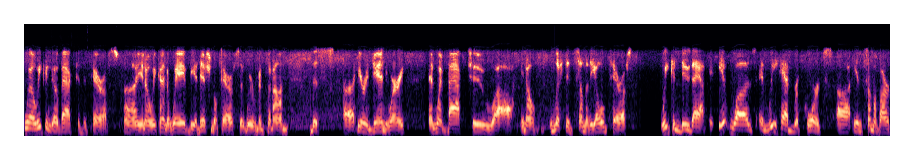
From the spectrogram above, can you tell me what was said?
Well, we can go back to the tariffs. Uh, you know, we kind of waived the additional tariffs that we were going to put on this uh, here in January and went back to, uh, you know, lifted some of the old tariffs. We can do that. It was, and we had reports uh, in some of our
